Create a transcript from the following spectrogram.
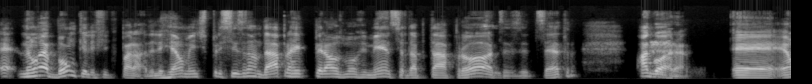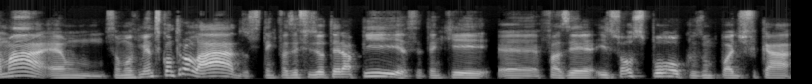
é, não é bom que ele fique parado, ele realmente precisa andar para recuperar os movimentos, se adaptar à prótese, etc. Agora, é, é uma, é um, são movimentos controlados, você tem que fazer fisioterapia, você tem que é, fazer isso aos poucos, não pode ficar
